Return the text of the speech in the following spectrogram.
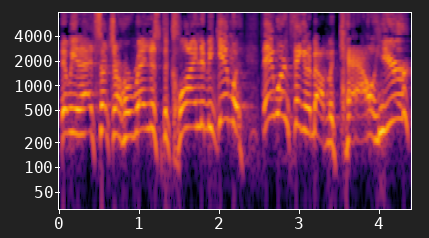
that we had had such a horrendous decline to begin with. They weren't thinking about Macau here.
